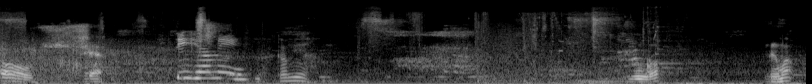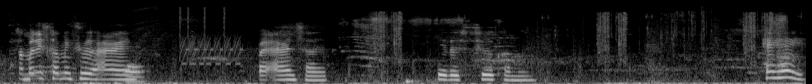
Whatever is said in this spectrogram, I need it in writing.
oh shit. See, heal me. Come here. You go. Bring him up. Somebody's coming through the iron. Oh. By iron side. See, there's two coming. Hey, hey.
